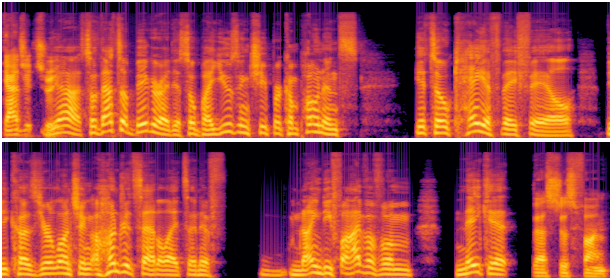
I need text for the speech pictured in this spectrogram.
gadgetry. Yeah, so that's a bigger idea. So by using cheaper components, it's okay if they fail because you're launching 100 satellites and if 95 of them make it, That's just fun.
